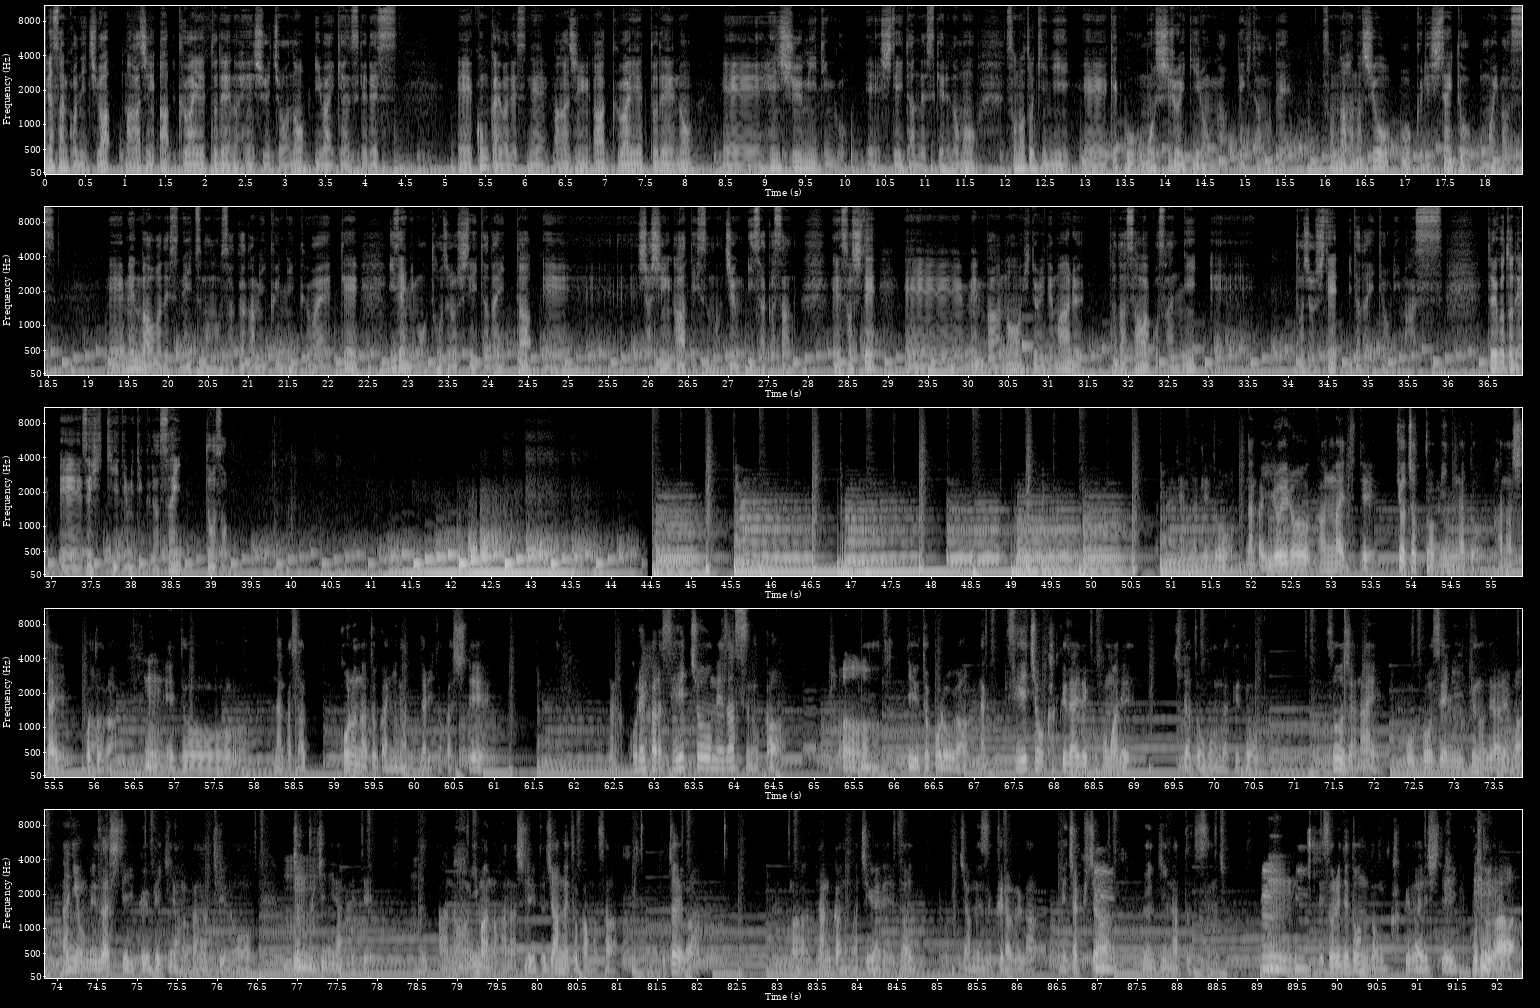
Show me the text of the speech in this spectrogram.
皆さんこんにちは。マガジンアクワイエットデーの編集長の岩井健介です、えー今回はですねマガジンアクワイエットデーの、えー編集ミーティングを、えーしていたんですけれどもその時に、え結構面白い議論ができたのでそんな話をお送りしたいと思います、えーメンバーはですねいつもの坂上くんに加えて以前にも登場していただいた、えー写真アーティストの純伊坂さん、えーそして、えメンバーの一人でもある多田沢子さんに、えー登場していただいております。ということで、えーぜひ聞いてみてください。どうぞ。やってんだけどなんかいろいろ考えてて今日ちょっとみんなと話したいことがうん。えっ、となんかさコロナとかになったりとかしてなんかこれから成長を目指すのかあっていうところがなんか成長拡大でここまで来たと思うんだけどそうじゃない方向性に行くのであれば何を目指していくべきなのかなっていうのをちょっと気になってて、あの今の話で言うとジャムとかもさ例えばまあなんかの間違いでザ・ジャムズクラブがめちゃくちゃ人気になったとするんじゃん。うん。うん。でそれでどんどん拡大していくことが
